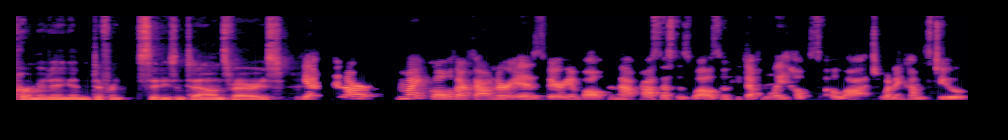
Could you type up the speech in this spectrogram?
permitting in different cities and towns varies. Yeah. And our Mike Gold, our founder, is very involved in that process as well. So he definitely helps a lot when it comes to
